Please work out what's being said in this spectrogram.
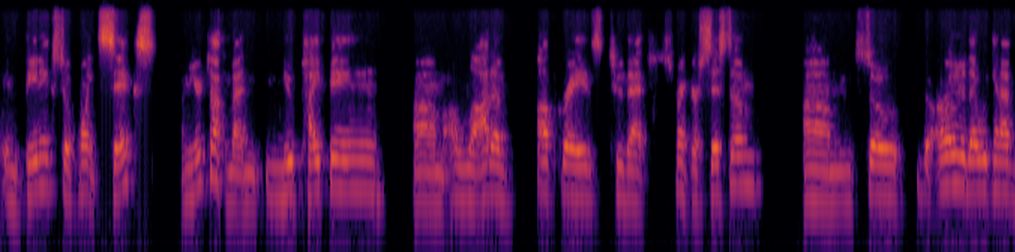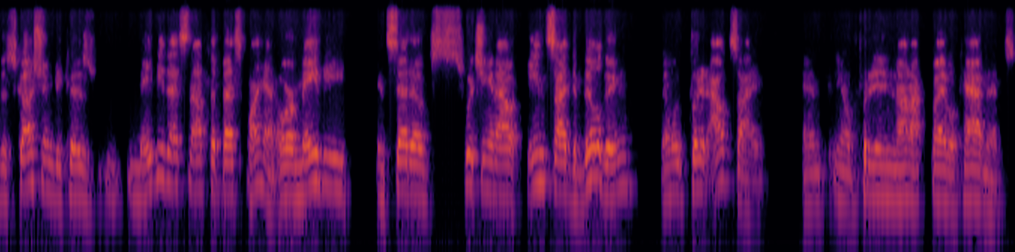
in Phoenix to a 0.6, I mean, you're talking about new piping, um, a lot of upgrades to that sprinkler system. Um, so the earlier that we can have discussion, because maybe that's not the best plan, or maybe instead of switching it out inside the building, then we put it outside and you know put it in non-occupiable cabinets.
